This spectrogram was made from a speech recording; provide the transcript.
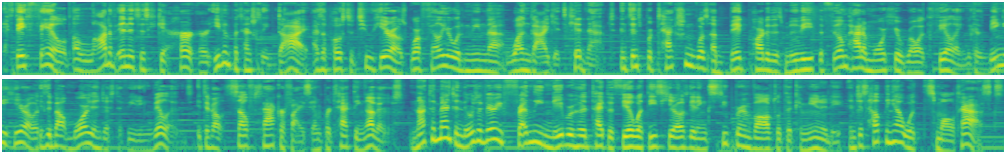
If they failed, a lot of innocents could get hurt or even potentially die, as opposed to two heroes where failure would mean that one guy gets kidnapped. And since protection was a big part of this movie, the film had a more heroic feeling because being a hero is about more than just defeating villains. It's about self-sacrifice and protecting others. Not to mention, there was a very friendly neighborhood type of feel with these heroes getting super involved with the community and just helping out with small tasks.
